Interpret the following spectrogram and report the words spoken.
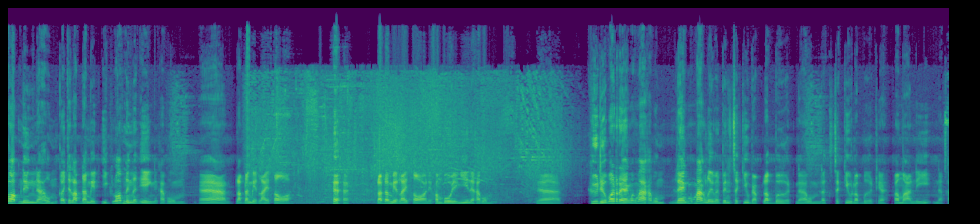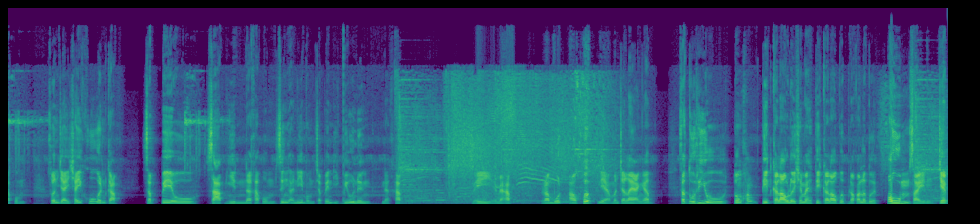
รอบหนึ่งนะครับผมก็จะรับดาเมจอีกรอบหนึ่งนั่นเองนะครับผมอ่ารับดาเมจไล่ต่อ รับดาเมจไล่ต่อเนี่ยคอมโบอย่างนี้เลยครับผมนะ คือถือว่าแรงมากๆครับผมแรงมากๆเลยมันเป็นสกิลแบบระเบิดนะครับผมสกิลระเบิดไงประมาณนี้นะครับผมส่วนใหญ่ใช้คู่กันกับสเปลสาบหินนะครับผมซึ่งอันนี้ผมจะเป็นอีกบิวหนึ่งนะครับนี่เห็นไหมครับระมุดเอาปุ๊บเนี่ยมันจะแรงครับศัตรูที่อยู่ตรงข้างติดกับเราเลยใช่ไหมติดกับเราปุ๊บเราก็ระเบิดปุ้มใส่นี่เจ็บ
